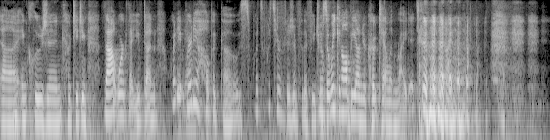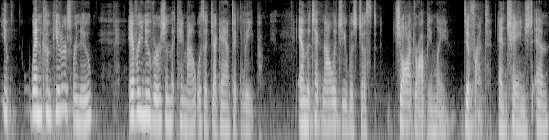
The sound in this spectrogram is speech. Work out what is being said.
uh, inclusion, co-teaching, that work that you've done? Where do you, yeah. where do you hope it goes? What's what's your vision for the future? So we can all be on your coattail and write it. when computers were new, every new version that came out was a gigantic leap, and the technology was just jaw-droppingly different and changed, and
